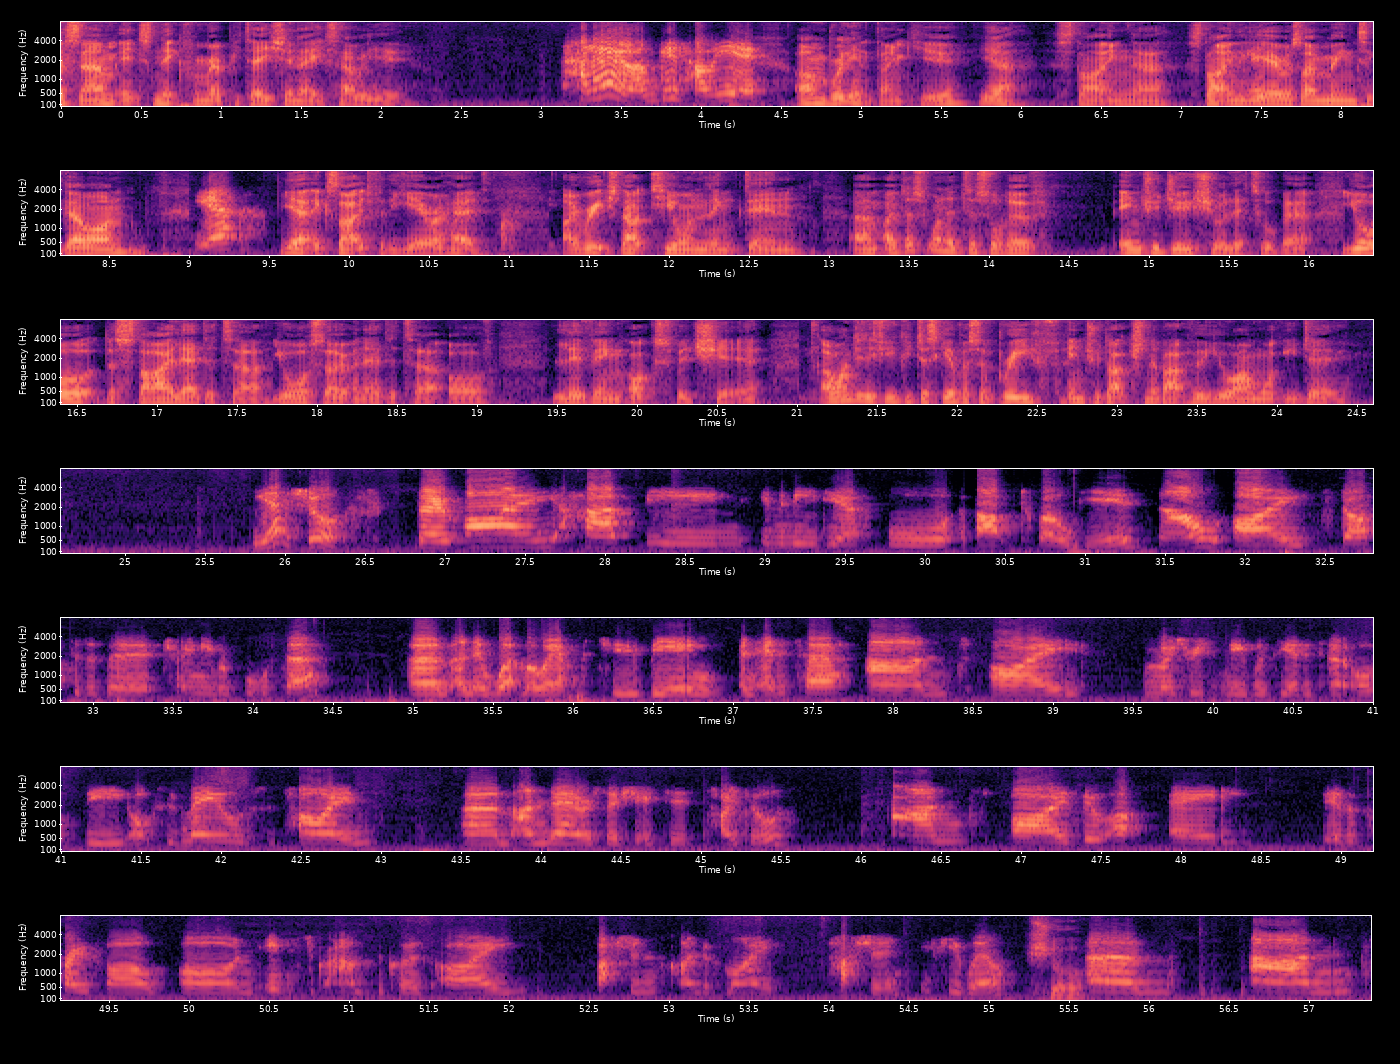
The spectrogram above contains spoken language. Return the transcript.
Hi Sam, it's Nick from Reputation Ace. How are you? Hello, I'm good. How are you? I'm brilliant, thank you. Yeah, starting uh, starting the year as I mean to go on. Yeah. Yeah, excited for the year ahead. I reached out to you on LinkedIn. Um, I just wanted to sort of introduce you a little bit. You're the style editor. You're also an editor of Living Oxfordshire. I wondered if you could just give us a brief introduction about who you are and what you do. Yeah, sure. So I have been in the media for about 12 years now. I started as a trainee reporter um, and then worked my way up to being an editor. And I most recently was the editor of the Oxford Mail, the Times, um, and their associated titles. And I built up a bit of a profile on Instagram because I fashion's kind of my passion, if you will. Sure. Um, and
